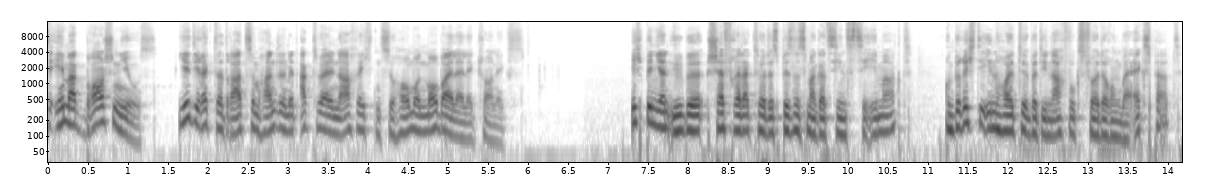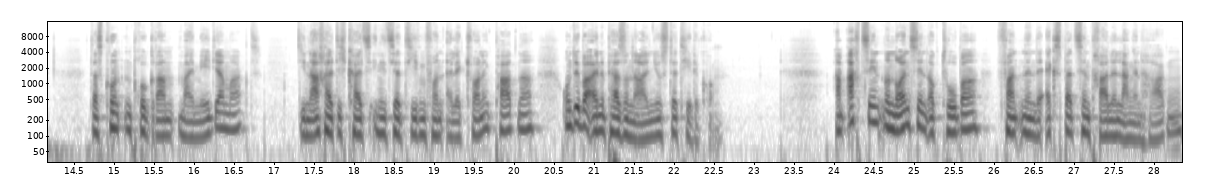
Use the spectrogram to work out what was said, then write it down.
CE Markt Branchen News. Ihr direkter Draht zum Handel mit aktuellen Nachrichten zu Home und Mobile Electronics. Ich bin Jan Übe, Chefredakteur des Business Magazins CE Markt und berichte Ihnen heute über die Nachwuchsförderung bei Expert, das Kundenprogramm MyMediamarkt, die Nachhaltigkeitsinitiativen von Electronic Partner und über eine Personalnews der Telekom. Am 18. und 19. Oktober fanden in der Expertzentrale Langenhagen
